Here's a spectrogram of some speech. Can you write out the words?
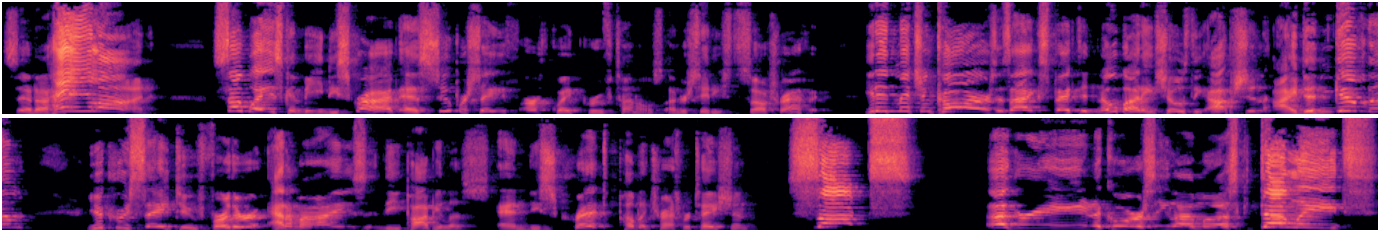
said, uh, Hey, Elon! Subways can be described as super safe earthquake proof tunnels under cities to solve traffic. You didn't mention cars, as I expected. Nobody chose the option I didn't give them. Your crusade to further atomize the populace and discredit public transportation sucks. Agreed. Of course, Elon Musk, delete.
